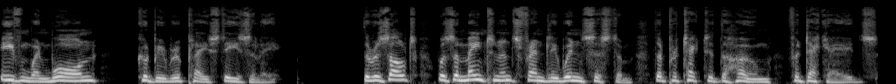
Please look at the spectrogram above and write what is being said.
even when worn, could be replaced easily. The result was a maintenance-friendly wind system that protected the home for decades.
